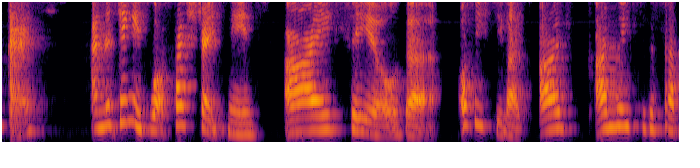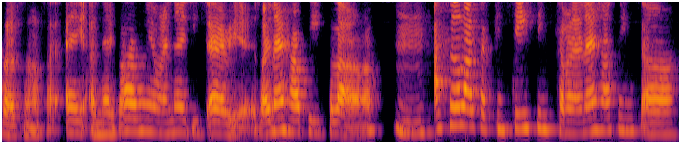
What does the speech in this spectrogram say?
okay. And the thing is what frustrates me is I feel that obviously like I've I moved to the suburbs and I was like, hey, I know Birmingham, I know these areas, I know how people are. Hmm. I feel like I can see things coming, I know how things are.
